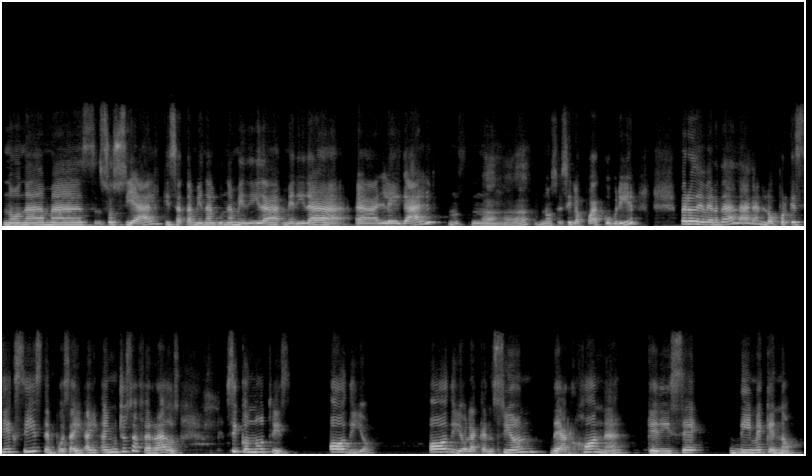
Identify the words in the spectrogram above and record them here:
no nada más social, quizá también alguna medida, medida ah, legal, no, sé si lo pueda cubrir, pero de verdad háganlo, porque sí existen, pues hay, hay, muchos aferrados. Psiconutris, odio, odio la canción de Arjona que dice, dime que no.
